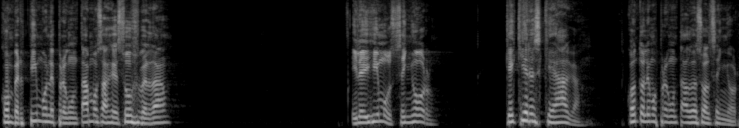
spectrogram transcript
convertimos le preguntamos a Jesús, ¿verdad? Y le dijimos, Señor, ¿qué quieres que haga? ¿Cuánto le hemos preguntado eso al Señor?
